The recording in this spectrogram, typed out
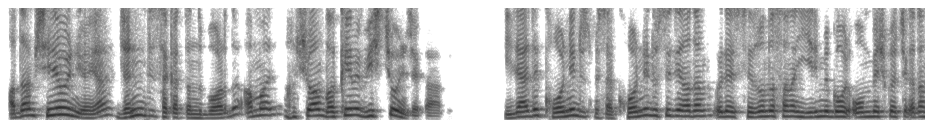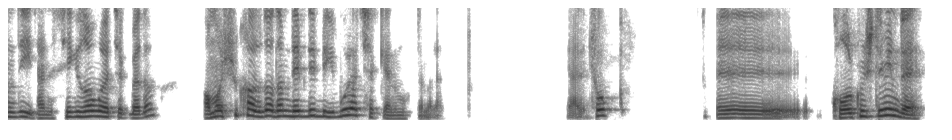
adam şey oynuyor ya. Canini sakatlandı bu arada ama şu an Vakayeme Vişça oynayacak abi. İleride Cornelius mesela. Cornelius dediğin adam öyle sezonda sana 20 gol, 15 gol atacak adam değil. Hani 8-10 gol atacak bir adam. Ama şu kadroda adam leblebi gibi gol atacak yani muhtemelen. Yani çok e, korkunç demeyeyim de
